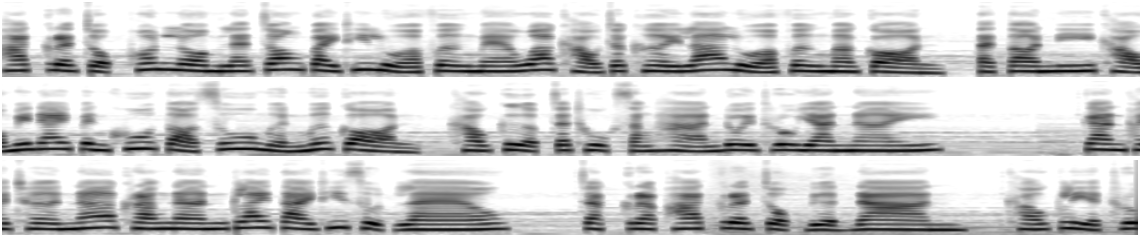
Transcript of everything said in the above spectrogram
พรรดิกระจกพ่นลมและจ้องไปที่หลัวเฟิงแม้ว่าเขาจะเคยล่าหลัวเฟิงมาก่อน แต่ตอนนี้เขาไม่ได้เป็นคู่ต่อสู้เหมือนเมื่อก่อน เขาเกือบจะถูกสังหารโดยทรูยานไนการเผชิญหน้าครั้งนั้นใกล้ตายที่สุดแล้ว จักรพรรดิกระจกเดือดดาล เขาเกลียดทรู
